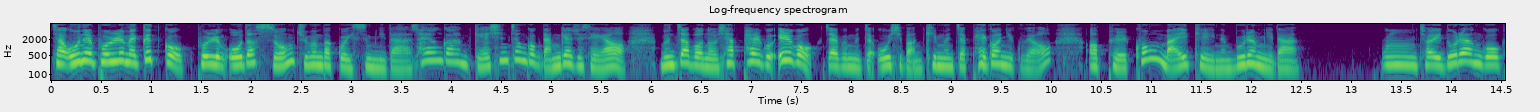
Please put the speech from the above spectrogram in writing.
자, 오늘 볼륨의 끝곡 볼륨 오더송 주문 받고 있습니다. 사연과 함께 신청곡 남겨 주세요. 문자 번호 샵8910 짧은 문자 50원, 긴 문자 100원이고요. 어플 콩 마이케이는 무료입니다. 음, 저희 노래 한 곡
